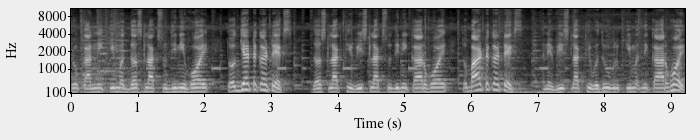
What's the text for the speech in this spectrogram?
જો કારની કિંમત દસ લાખ સુધીની હોય, તો અગિયાર ટકા ટેક્સ દસ લાખથી વીસ લાખ સુધીની કાર હોય, તો બાર ટકા ટેક્સ અને વીસ લાખથી વધુ કિંમતની કાર હોય,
